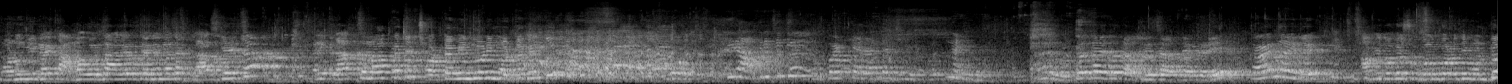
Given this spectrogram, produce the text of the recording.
म्हणून मी काय कामावर आल्यावर त्याने माझा क्लास घ्यायचा? आणि क्लासचं नाव काय? ते छोटा मेंदू आणि मोठा मेंदू? ती रात्रीची ती दुपट त्याला तर झेपत नाही. हो. होतं काय होत रात्रीचं आपल्याकडे? काय नाही रे. आम्ही दोघं शुभम करोती म्हणतो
